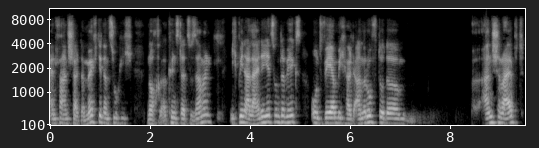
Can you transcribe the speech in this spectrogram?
ein Veranstalter möchte, dann suche ich noch äh, Künstler zusammen. Ich bin alleine jetzt unterwegs und wer mich halt anruft oder anschreibt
